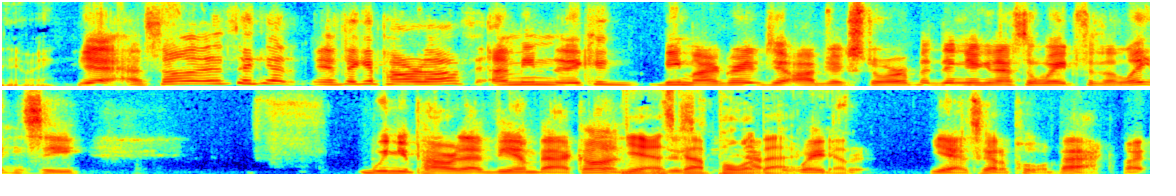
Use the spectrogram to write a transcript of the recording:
Anyway, Yeah, so if they get if they get powered off, I mean, they could be migrated to object store, but then you're gonna have to wait for the latency when you power that VM back on. Yeah, it's gotta pull it back, Wait yep. for it. Yeah, it's got to pull it back, but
